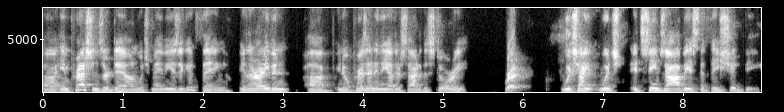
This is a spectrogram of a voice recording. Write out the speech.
uh, impressions are down which maybe is a good thing. They're not even uh, you know presenting the other side of the story. Right. Which i which it seems obvious that they should be.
